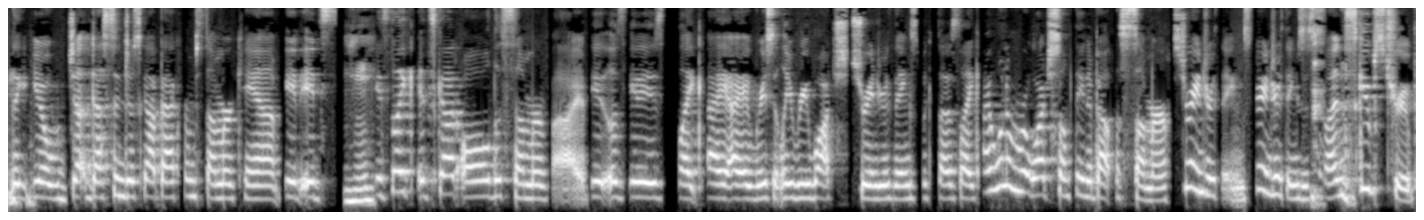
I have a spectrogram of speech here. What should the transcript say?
like you know, J- Dustin just got back from summer camp. It, it's Mhm. it's like it's got all the summer vibe. It was it is like I, I recently rewatched Stranger Things because I was like, I want to watch something about the summer. Stranger Things. Stranger Things is fun. Scoops Troop.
